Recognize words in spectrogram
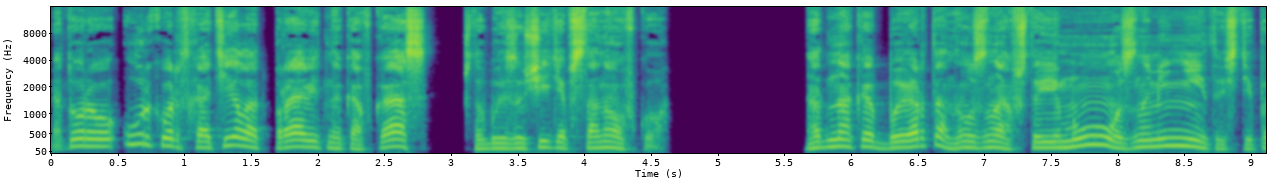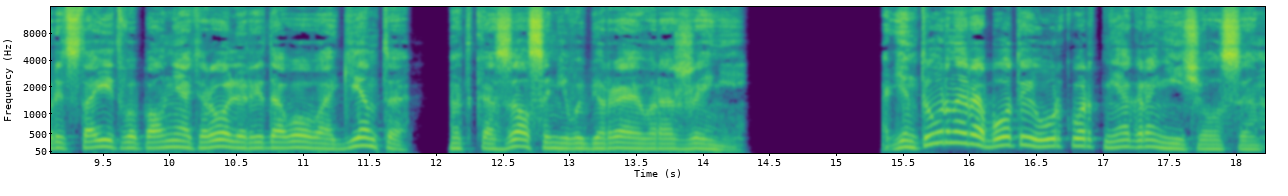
которого Урквард хотел отправить на Кавказ, чтобы изучить обстановку. Однако Бертон, узнав, что ему, знаменитости, предстоит выполнять роль рядового агента, отказался, не выбирая выражений. Агентурной работой Урквард не ограничивался,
